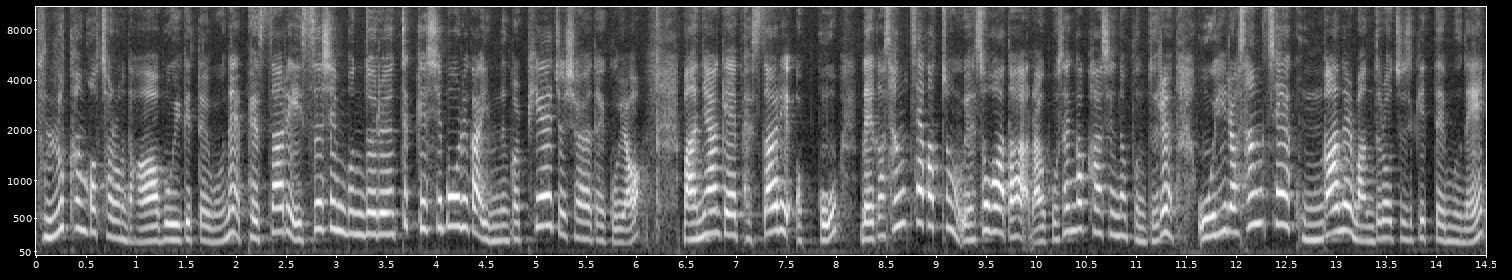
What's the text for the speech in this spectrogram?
불룩한 것처럼 나와 보이기 때문에 뱃살이 있으신 분들은 특히 시보리가 있는 걸 피해 주셔야 되고요. 만약에 뱃살이 없고 내가 상체가 좀 왜소하다라고 생각하시는 분들은 오히려 상체의 공간을 만들어 주기 때문에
